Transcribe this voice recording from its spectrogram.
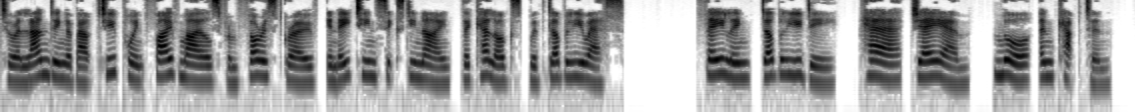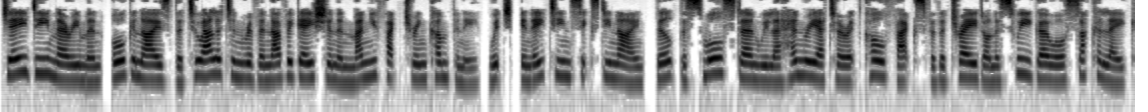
to a landing about 2.5 miles from Forest Grove. In 1869, the Kelloggs, with W.S. Failing, W.D. Hare, J.M. Moore, and Captain J. D. Merriman, organized the Tualatin River Navigation and Manufacturing Company, which, in 1869, built the small sternwheeler Henrietta at Colfax for the trade on Oswego or Sucker Lake,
